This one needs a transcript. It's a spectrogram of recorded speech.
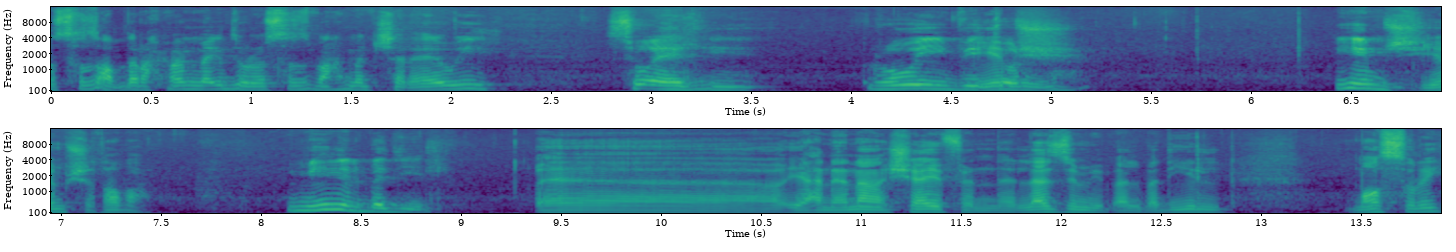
أستاذ عبد الرحمن مجدي والأستاذ محمد شراوي. سؤالي روي فيتوريا. يمشي. يمشي. يمشي طبعا. مين البديل؟ آه يعني أنا شايف إن لازم يبقى البديل مصري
